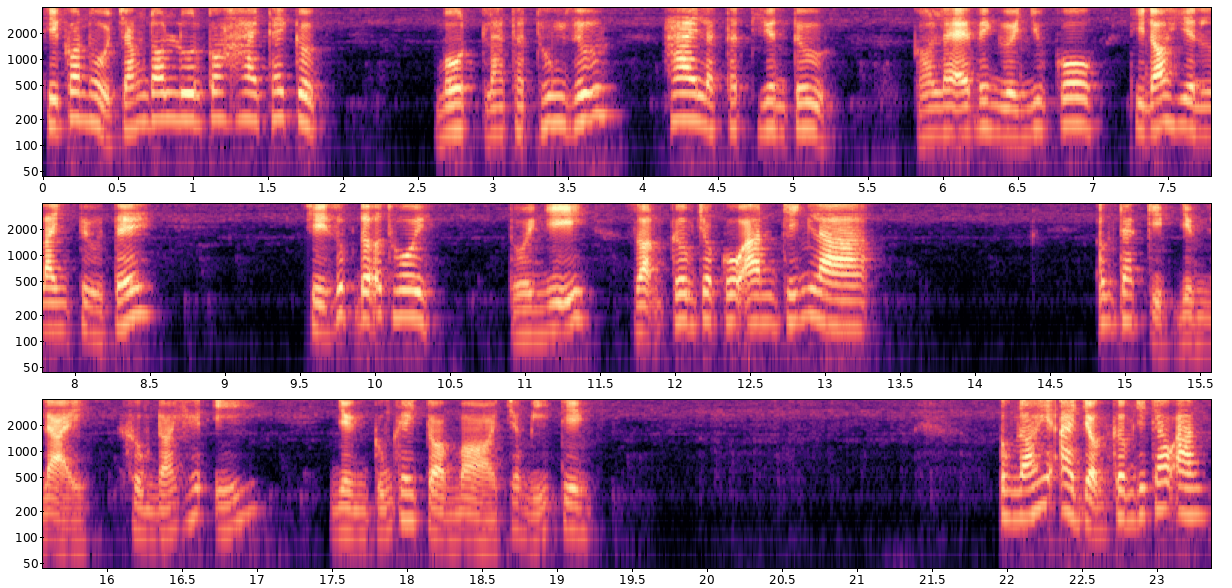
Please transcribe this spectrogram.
thì con hổ trắng đó luôn có hai thái cực. Một là thật hung dữ, hai là thật hiền từ. Có lẽ với người như cô thì nó hiền lành tử tế. Chỉ giúp đỡ thôi. Tôi nghĩ dọn cơm cho cô ăn chính là... Ông ta kịp dừng lại, không nói hết ý, nhưng cũng gây tò mò cho Mỹ Tiên. Ông nói ai dọn cơm cho cháu ăn?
